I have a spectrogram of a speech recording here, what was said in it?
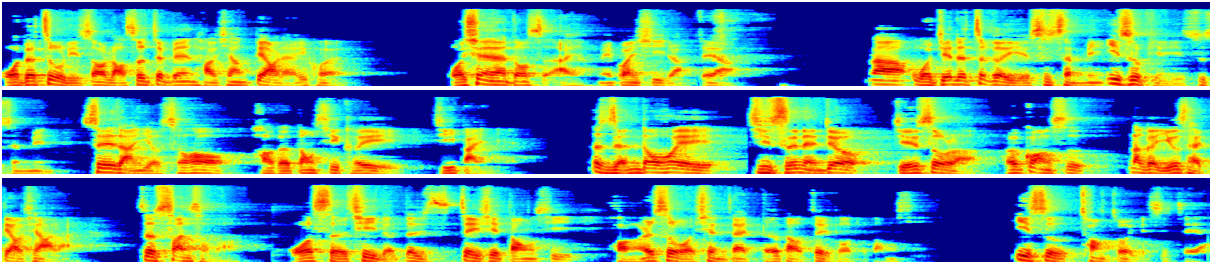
我的助理说：“老师这边好像掉了一块。”我现在都是哎呀，没关系啦，这样。那我觉得这个也是生命，艺术品也是生命。虽然有时候好的东西可以几百年，那人都会几十年就结束了，何况是那个油彩掉下来，这算什么？我舍弃的这这些东西，反而是我现在得到最多的东西。艺术创作也是这样。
